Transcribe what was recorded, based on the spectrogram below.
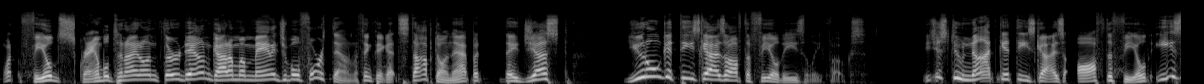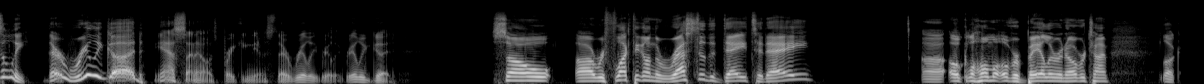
what Fields scrambled tonight on third down, got them a manageable fourth down. I think they got stopped on that, but they just, you don't get these guys off the field easily, folks. You just do not get these guys off the field easily. They're really good. Yes, I know it's breaking news. They're really, really, really good. So uh, reflecting on the rest of the day today, uh, Oklahoma over Baylor in overtime. Look,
